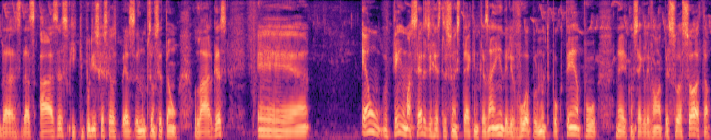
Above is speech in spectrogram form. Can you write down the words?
das, das asas, que, que por isso que elas, elas não precisam ser tão largas. É, é um, tem uma série de restrições técnicas ainda, ele voa por muito pouco tempo, né, ele consegue levar uma pessoa só tal.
